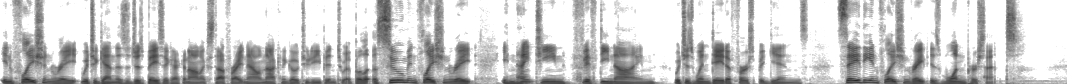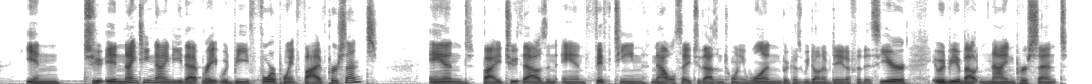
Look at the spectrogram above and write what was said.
inflation rate, which again, this is just basic economic stuff right now, I'm not going to go too deep into it, but assume inflation rate in 1959, which is when data first begins, say the inflation rate is 1%. In to, in 1990, that rate would be 4.5% and by 2015, now we'll say 2021 because we don't have data for this year, it would be about 9%.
